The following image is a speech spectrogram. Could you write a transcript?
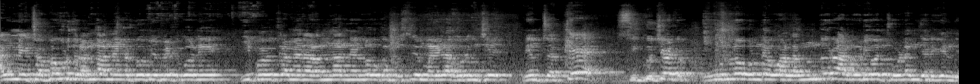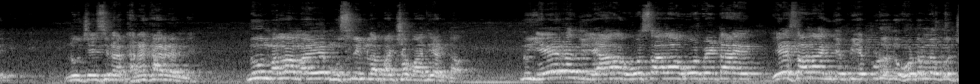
అవి మేము చెప్పకూడదు రంజాన్ నెలలో టోపీ పెట్టుకొని ఈ పవిత్రమైన రంజాన్ నెలలో ఒక ముస్లిం మహిళ గురించి మేము చెప్తే సిగ్గుచేటు. ఊర్లో ఉండే వాళ్ళందరూ ఆ వీడియో చూడడం జరిగింది. నువ్వు చేసిన ఘనకార్యాన్ని. నువ్వు మళ్ళా మరే ముస్లింల పక్షపాతి అంటావు. నువ్వు ఏ రోజు యా ఓ సాలా ఓ బేటా ఏ సాలా అని చెప్పి ఎప్పుడు నువ్వు హోటల్లో కూర్చో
